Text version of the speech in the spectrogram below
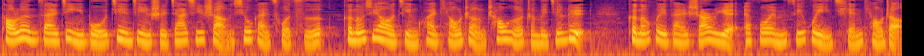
讨论在进一步渐进式加息上修改措辞，可能需要尽快调整超额准备金率，可能会在十二月 FOMC 会议前调整。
